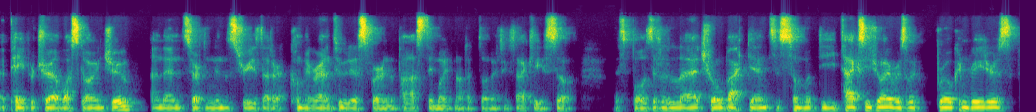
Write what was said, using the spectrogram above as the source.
a paper trail what's going through and then certain industries that are coming around to this where in the past they might not have done it exactly. So i suppose it'll uh, throw back then to some of the taxi drivers with broken readers.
